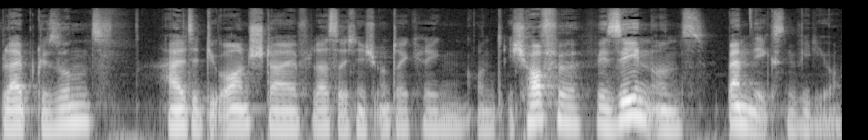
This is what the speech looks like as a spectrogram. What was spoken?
bleibt gesund, haltet die Ohren steif, lasst euch nicht unterkriegen und ich hoffe, wir sehen uns beim nächsten Video.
